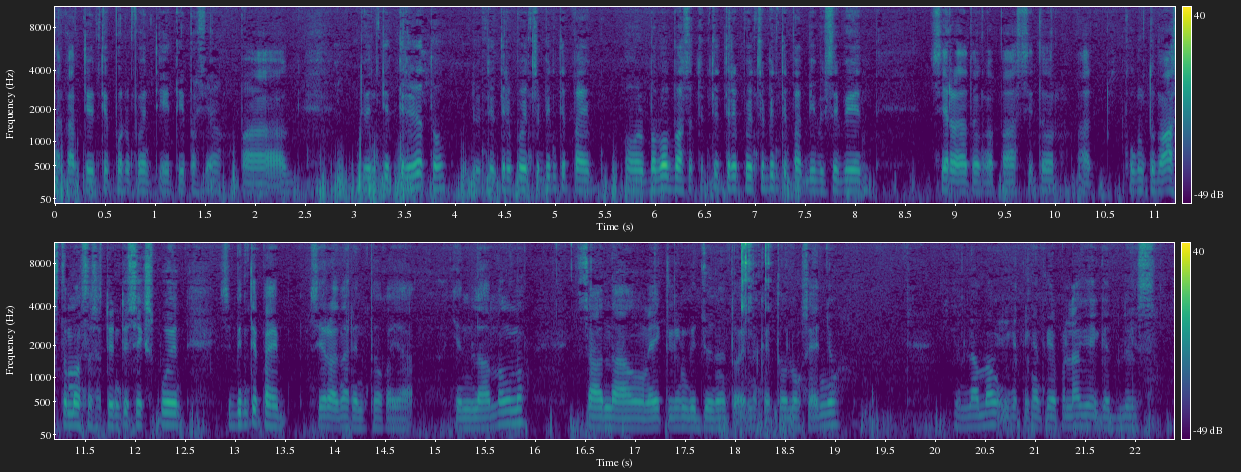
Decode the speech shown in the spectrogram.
naka 24.80 pa siya. Pag 23 na to 23.75 or bababa sa 23.75 ibig sabihin sira na itong capacitor. At kung tumaas naman sa 26.75 sira na rin to. Kaya yun lamang no? Sana ang maikling video na to ay nakitulong sa inyo. Yun lamang. Ingat-ingat kayo palagi. God bless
